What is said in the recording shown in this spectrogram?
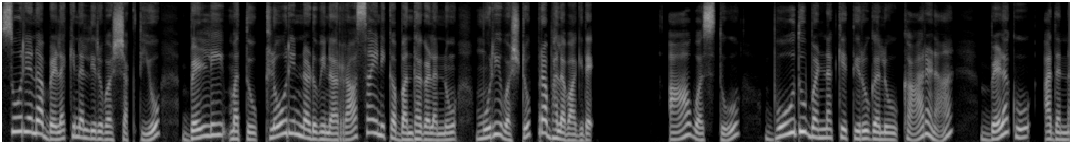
ಸೂರ್ಯನ ಬೆಳಕಿನಲ್ಲಿರುವ ಶಕ್ತಿಯು ಬೆಳ್ಳಿ ಮತ್ತು ಕ್ಲೋರಿನ್ ನಡುವಿನ ರಾಸಾಯನಿಕ ಬಂಧಗಳನ್ನು ಮುರಿಯುವಷ್ಟು ಪ್ರಬಲವಾಗಿದೆ. ಆ ವಸ್ತು ಬೋದು ಬಣ್ಣಕ್ಕೆ ತಿರುಗಲು ಕಾರಣ ಬೆಳಕು ಅದನ್ನ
